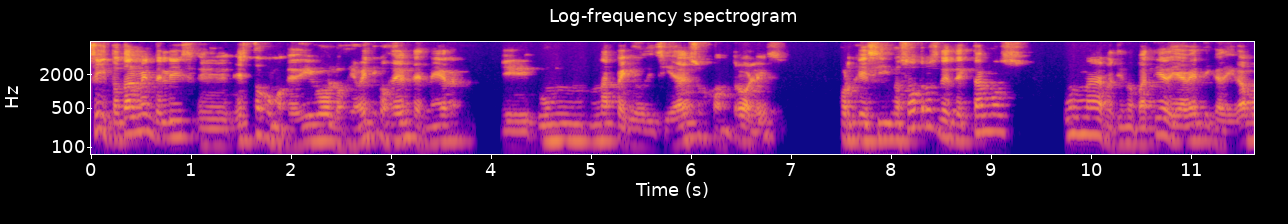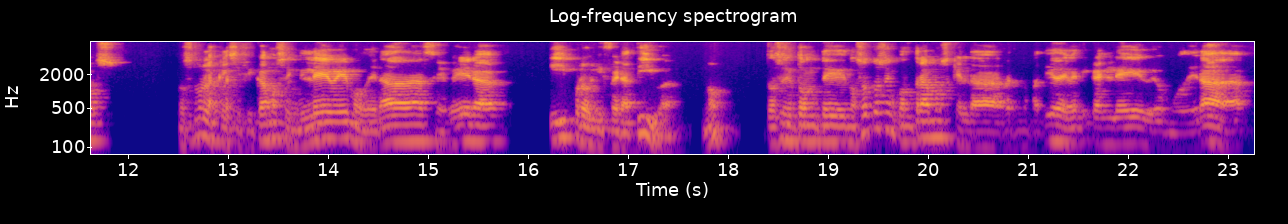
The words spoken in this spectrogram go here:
Sí, totalmente, Liz. Eh, esto, como te digo, los diabéticos deben tener eh, una periodicidad en sus controles, porque si nosotros detectamos una retinopatía diabética, digamos, nosotros las clasificamos en leve, moderada, severa y proliferativa, ¿no? Entonces, donde nosotros encontramos que la retinopatía diabética es leve o moderada,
